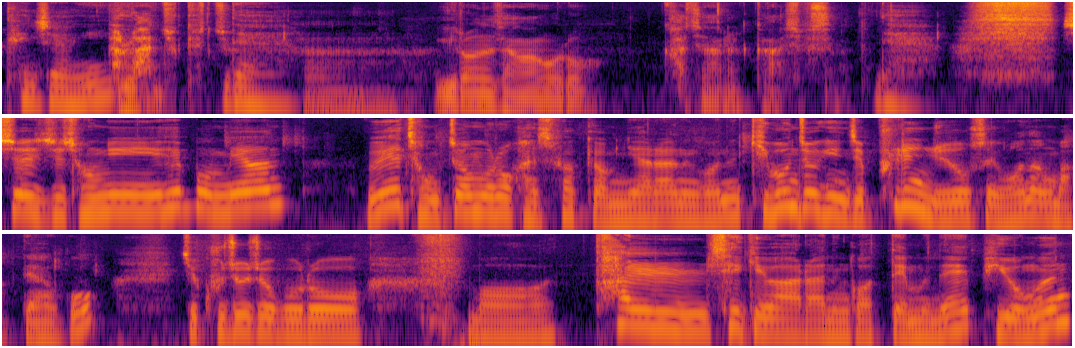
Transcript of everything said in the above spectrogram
굉장히 별로 안 좋겠죠. 네. 음. 이런 상황으로 가지 않을까 싶습니다. 네. 진짜 이제 정리해 보면 왜 정점으로 갈 수밖에 없냐라는 거는 기본적인 이제 풀린 유동성이 워낙 막대하고 이제 구조적으로 뭐 탈세계화라는 것 때문에 비용은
